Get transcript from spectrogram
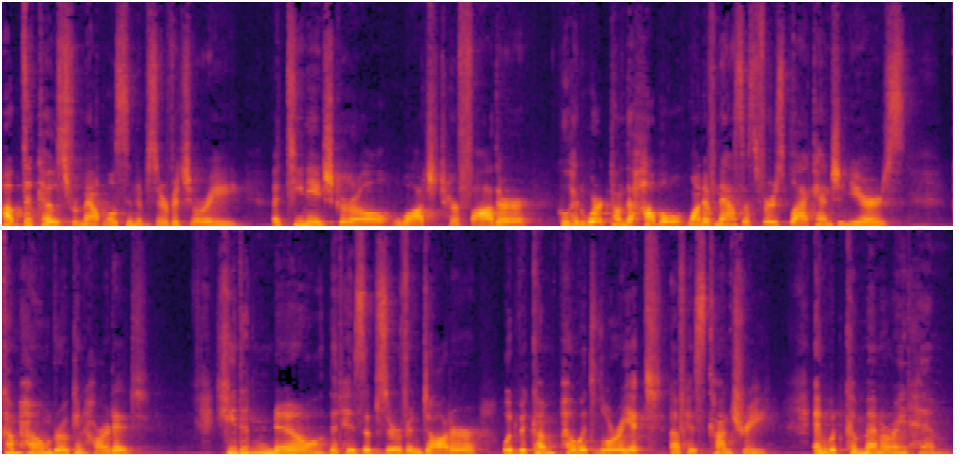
Up the coast from Mount Wilson Observatory, a teenage girl watched her father who had worked on the Hubble, one of NASA's first black engineers, come home brokenhearted. He didn't know that his observant daughter would become poet laureate of his country and would commemorate him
